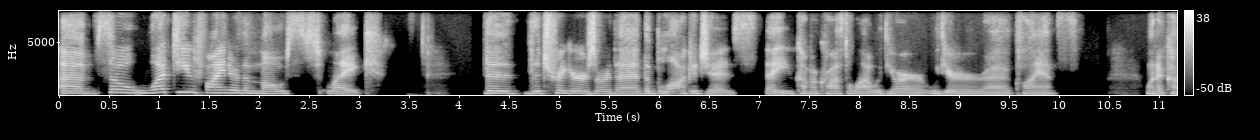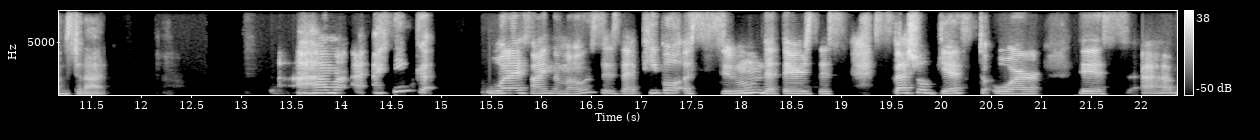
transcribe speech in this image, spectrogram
Um, so what do you find are the most like the the triggers or the the blockages that you come across a lot with your with your uh, clients when it comes to that? Um, I think what I find the most is that people assume that there's this special gift or this um,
